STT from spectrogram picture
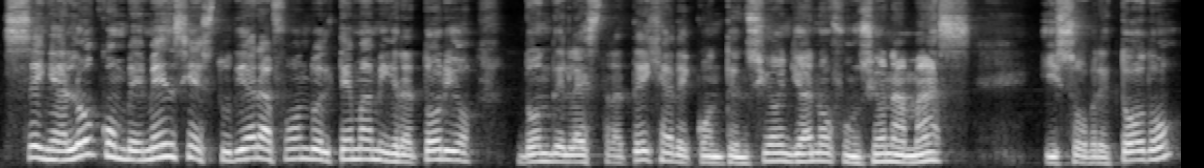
Señaló con vehemencia estudiar a fondo el tema migratorio, donde la estrategia de contención ya no funciona más, y sobre todo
